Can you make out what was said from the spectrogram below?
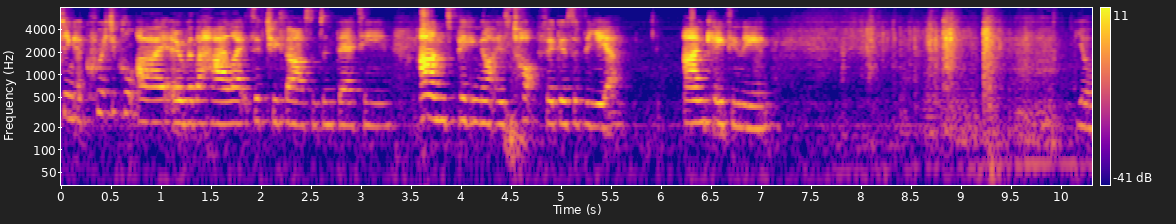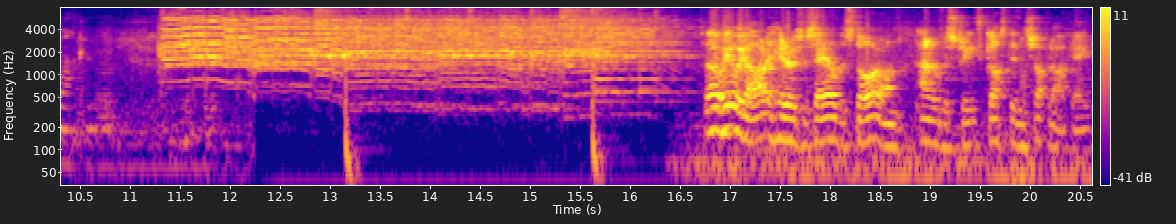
Casting a critical eye over the highlights of 2013 and picking out his top figures of the year. I'm Katie Kneen. You're welcome. So here we are at Heroes for Sale, the store on Hanover Street, Gostin Shopping Arcade,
